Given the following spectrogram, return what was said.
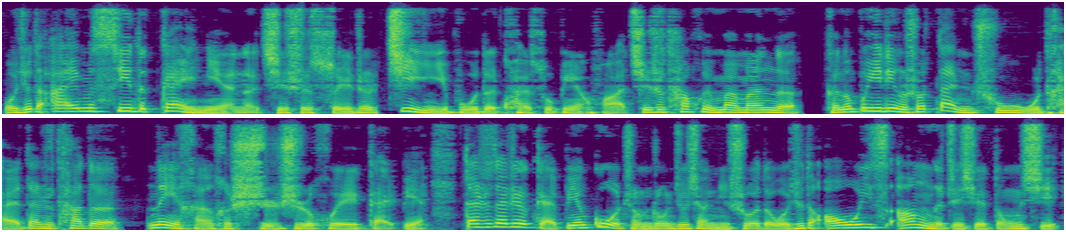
我觉得 IMC 的概念呢，其实随着进一步的快速变化，其实它会慢慢的，可能不一定说淡出舞台，但是它的内涵和实质会改变。但是在这个改变过程中，就像你说的，我觉得 always on 的这些东西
